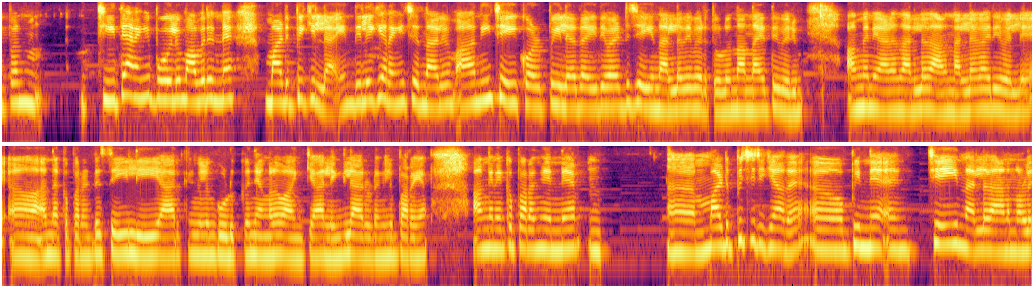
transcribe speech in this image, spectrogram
ഇപ്പം ചീത്തയാണെങ്കിൽ പോലും അവരെന്നെ മടുപ്പിക്കില്ല. എന്തിലേക്ക് ഇറങ്ങി ചെന്നാലും ആ നീ ചെയ് കുഴപ്പമില്ല. ധൈര്യമായിട്ട് ചെയ് നല്ലതേ വരത്തുള്ളൂ. നന്നായിട്ട് വരും. അങ്ങനെയാണ്. നല്ലതാണ്. നല്ല കാര്യമല്ലേ? എന്നൊക്കെ പറഞ്ഞിട്ട് സെയിൽ ചെയ്യുക ആർക്കെങ്കിലും കൊടുക്കുക ഞങ്ങൾ വാങ്ങിക്കാം. അല്ലെങ്കിൽ ആരോടെങ്കിലും പറയാം. അങ്ങനെയൊക്കെ പറഞ്ഞ് എന്നെ മടുപ്പിച്ചിരിക്കാതെ പിന്നെ ചെയ് നല്ലതാണെന്നുള്ള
